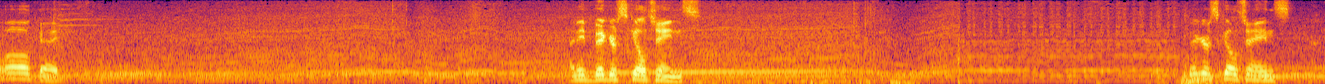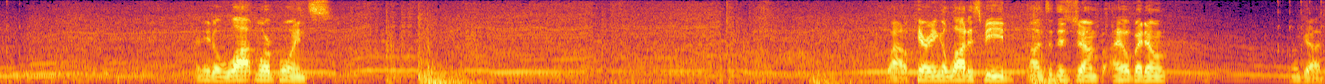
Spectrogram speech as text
Okay. I need bigger skill chains. Bigger skill chains. I need a lot more points. Wow, carrying a lot of speed onto this jump. I hope I don't... Oh god.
